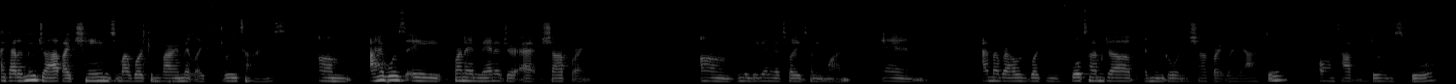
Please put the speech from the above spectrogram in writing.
I got a new job. I changed my work environment like three times. Um, I was a front end manager at ShopRite um, in the beginning of 2021. And I remember I was working a full time job and then going to ShopRite right after, on top of doing school.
